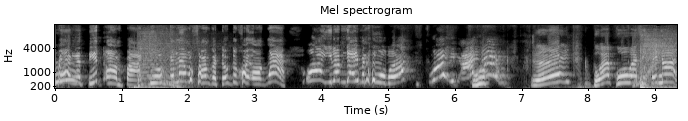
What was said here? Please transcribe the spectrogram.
แม่งอะติดอ้อมปากอยู่กันแม่มาส่องกระจกจะค่อยออกมาโอ้ยอีลำไยมันหูเบิดว้ายอีกอายแม่เฮ้ย ตัวกูว่าสิไปนอน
